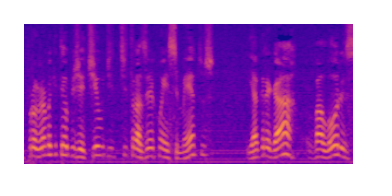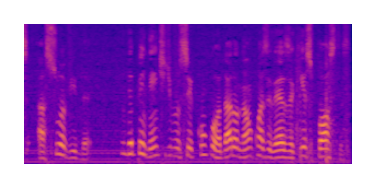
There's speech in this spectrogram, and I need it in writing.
Um programa que tem o objetivo de te trazer conhecimentos e agregar valores à sua vida independente de você concordar ou não com as ideias aqui expostas.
